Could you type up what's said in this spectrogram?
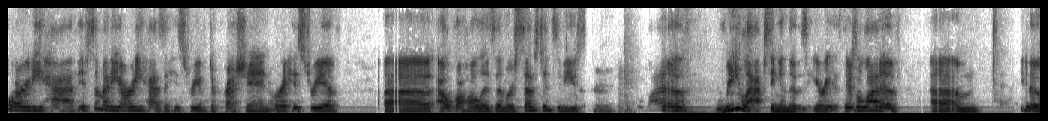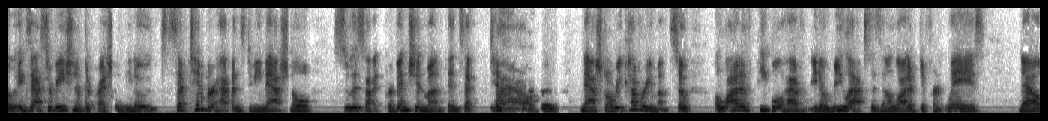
you already have, if somebody already has a history of depression or a history of uh, alcoholism or substance abuse, Mhm. Lot of relapsing in those areas. There's a lot of um, you know exacerbation of depression. You know, September happens to be National Suicide Prevention Month, and September Wow. also National Recovery Month. So a lot of people have you know relapses in a lot of different ways. Now,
